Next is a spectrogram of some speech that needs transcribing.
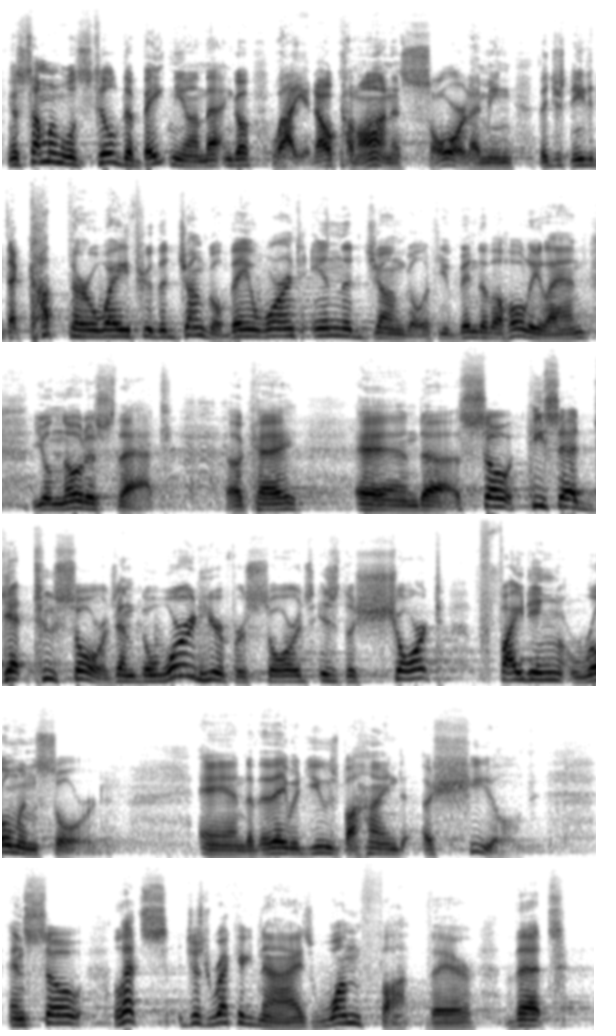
You know, someone will still debate me on that and go, well, you know, come on, a sword. I mean, they just needed to cut their way through the jungle. They weren't in the jungle. If you've been to the Holy Land, you'll notice that, okay? And uh, so he said, get two swords. And the word here for swords is the short fighting Roman sword. And they would use behind a shield. And so let's just recognize one thought there that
